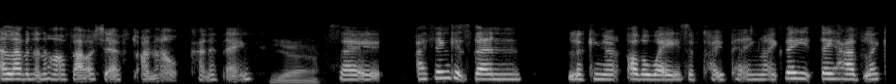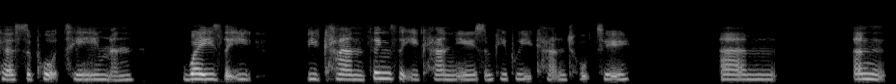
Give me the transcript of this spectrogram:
11 and a half hour shift. I'm out, kind of thing. yeah So I think it's then looking at other ways of coping. Like they they have like a support team and ways that you you can things that you can use and people you can talk to. Um and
